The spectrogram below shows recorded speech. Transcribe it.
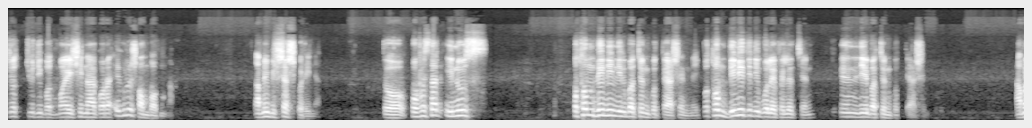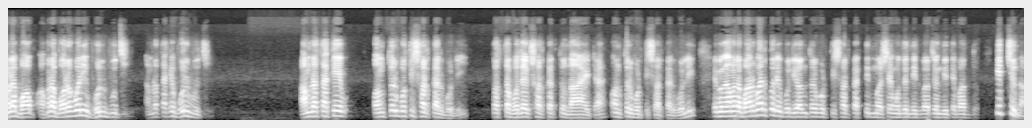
চুরি বদমাইশি না করা, এগুলো সম্ভব না। আমি বিশ্বাস করি না। তো প্রফেসর ইনুস প্রথম দিনই নির্বাচন করতে আসেননি প্রথম দিনই তিনি বলে ফেলেছেন, তিনি নির্বাচন করতে আসেন আমরা আমরা বরাবরই ভুল বুঝি, আমরা তাকে ভুল বুঝি। আমরা তাকে অন্তর্বর্তী সরকার বলি, তত্ত্বাবধায়ক সরকার তো না এটা, অন্তর্বর্তী সরকার বলি। এবং আমরা বারবার করে বলি, অন্তর্বর্তী সরকার তিন মাসের মধ্যে নির্বাচন দিতে বাধ্য। কিচ্ছু না,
